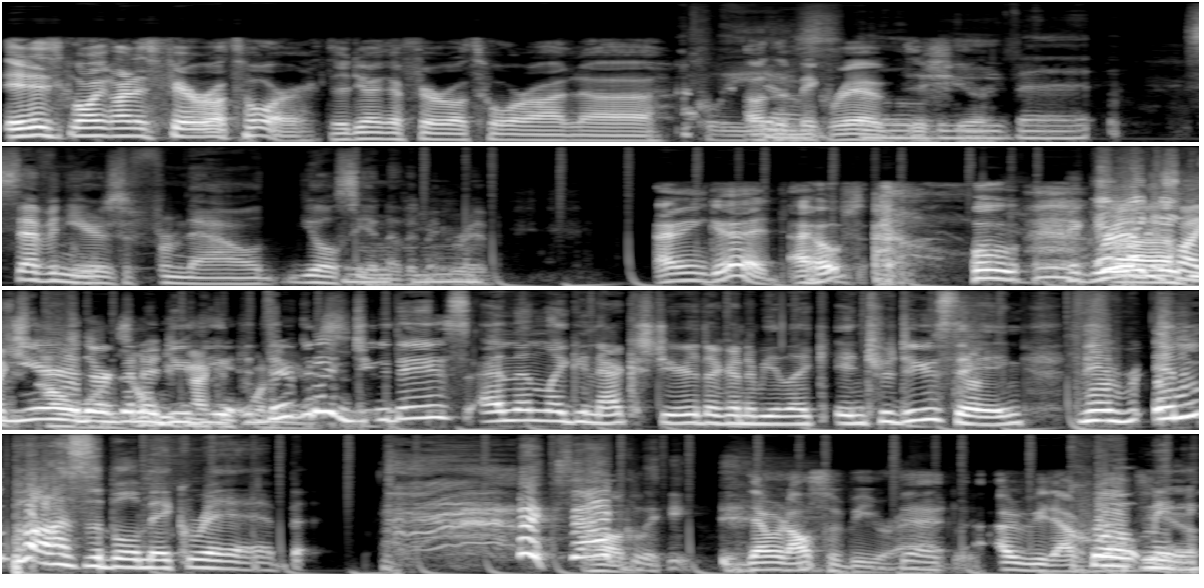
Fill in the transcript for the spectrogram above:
it is going on its farewell tour. They're doing a farewell tour on. uh please. Oh, the McRib this year. believe it. Seven years from now, you'll see another Mhm. McRib. I mean, good. I hope so. In like is a like year, they're gonna do the. They're years. gonna do this, and then like next year, they're gonna be like introducing the impossible McRib. exactly. that would also be rad. Exactly. I mean, I'm Quote me,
